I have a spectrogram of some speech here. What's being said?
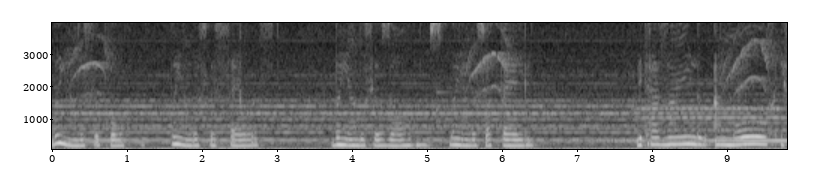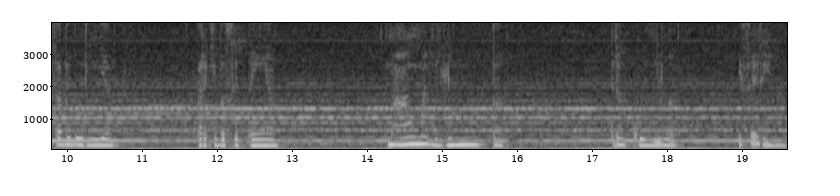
banhando o seu corpo, banhando as suas células, banhando os seus órgãos, banhando a sua pele, lhe trazendo amor e sabedoria para que você tenha uma alma limpa, tranquila e serena.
